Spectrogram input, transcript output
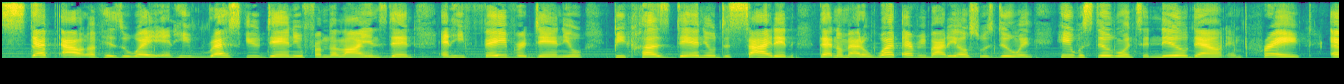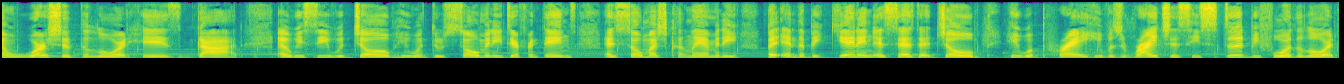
stepped out of his way and he rescued Daniel from the lion's den and he favored Daniel because Daniel decided that no matter what everybody else was doing, he was still going to kneel down and pray and worship the Lord his God. And we see with Job, he went through so many different things and so much calamity. But in the beginning, it says that Job, he would pray, he was righteous, he stood before the Lord.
